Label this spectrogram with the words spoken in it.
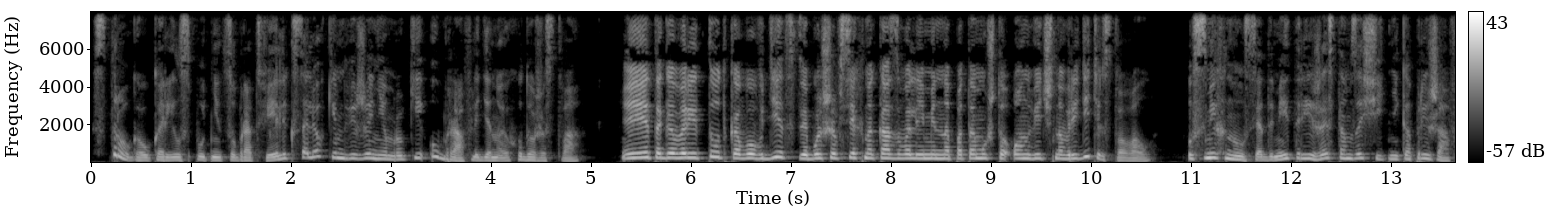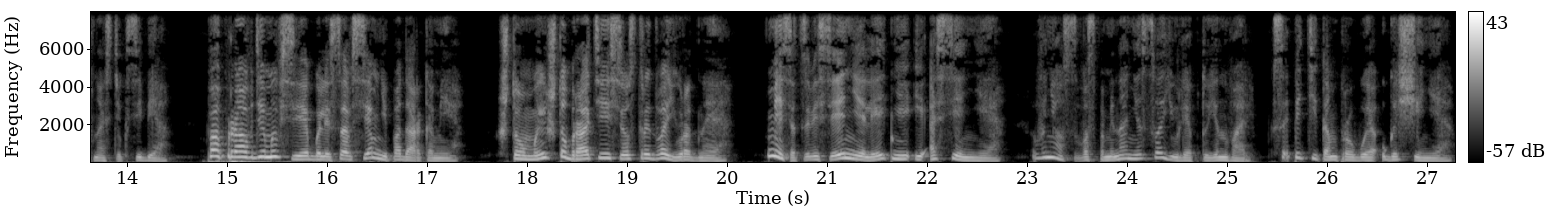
Строго укорил спутницу брат Феликса, легким движением руки убрав ледяное художество. «И это говорит тот, кого в детстве больше всех наказывали именно потому, что он вечно вредительствовал?» Усмехнулся Дмитрий, жестом защитника прижав Настю к себе. «По правде, мы все были совсем не подарками. Что мы, что братья и сестры двоюродные. Месяцы весенние, летние и осенние». Внес в воспоминания свою лепту январь, с аппетитом пробуя угощение.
